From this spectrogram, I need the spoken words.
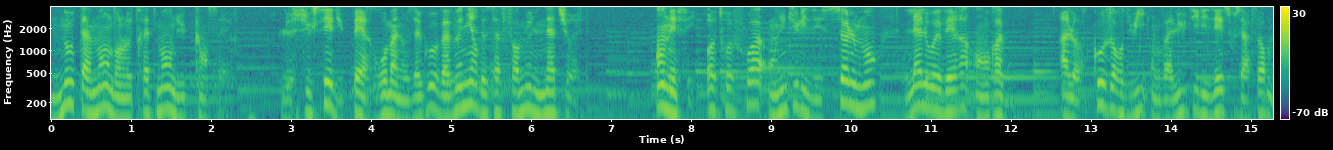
notamment dans le traitement du cancer. Le succès du père Romano Zago va venir de sa formule naturelle. En effet, autrefois, on utilisait seulement l'aloe vera en ragoût, alors qu'aujourd'hui, on va l'utiliser sous sa forme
